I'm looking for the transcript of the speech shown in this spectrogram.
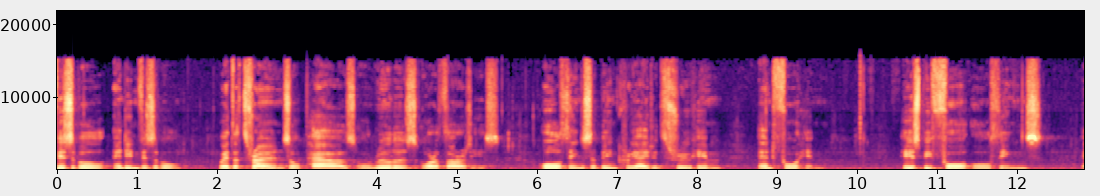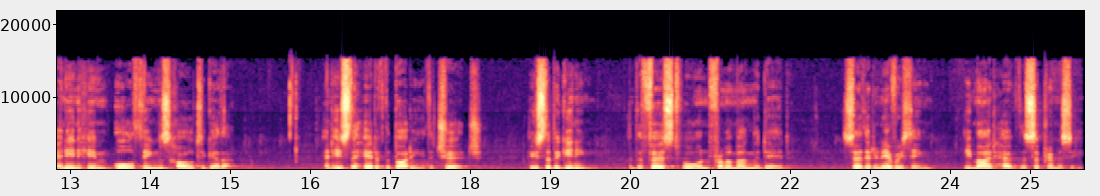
visible and invisible whether thrones or powers or rulers or authorities. All things have been created through him and for him. He is before all things, and in him all things hold together. And he's the head of the body, the church. He's the beginning and the firstborn from among the dead, so that in everything he might have the supremacy.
